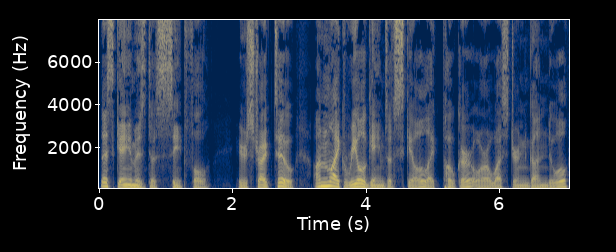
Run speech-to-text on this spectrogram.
This game is deceitful. Here's strike two. Unlike real games of skill like poker or a Western gun duel,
